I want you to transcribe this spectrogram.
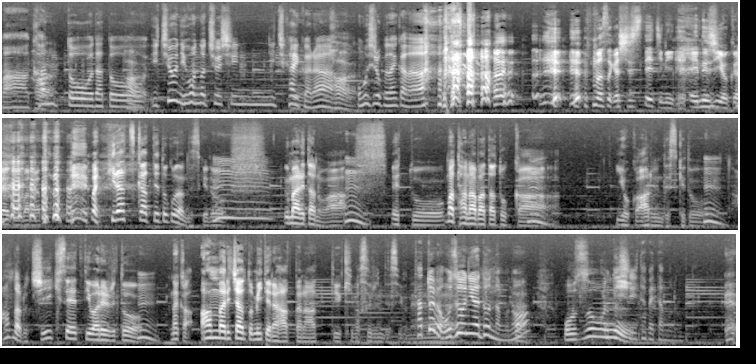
まあい。関東だと、は一応日本の中心に近いから、はい。面白くないかな。まさか出ステージに NG を食らうとは思わなかった。まあ平塚ってとこなんですけど、生まれたのは、うん。えっとまあ七夕とか、よくあるんですけど、うん。なんだろう地域性って言われると、うん。なんかあんまりちゃんと見てなかったなっていう気がするんですよね。例えばお雑煮はどんなもの、はいお雑煮。食べたものえ？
